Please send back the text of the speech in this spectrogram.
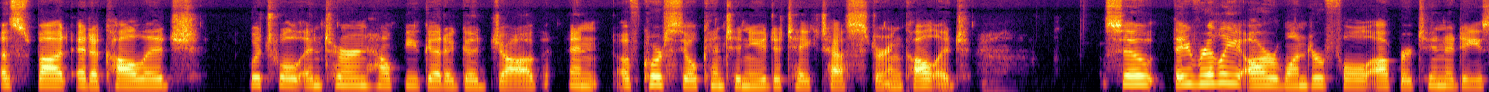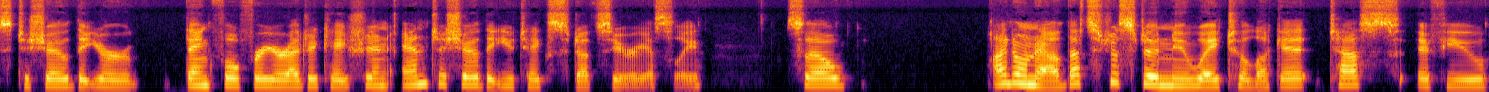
a spot at a college, which will in turn help you get a good job. And of course, you'll continue to take tests during college. So, they really are wonderful opportunities to show that you're thankful for your education and to show that you take stuff seriously. So, I don't know. That's just a new way to look at tests. If you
